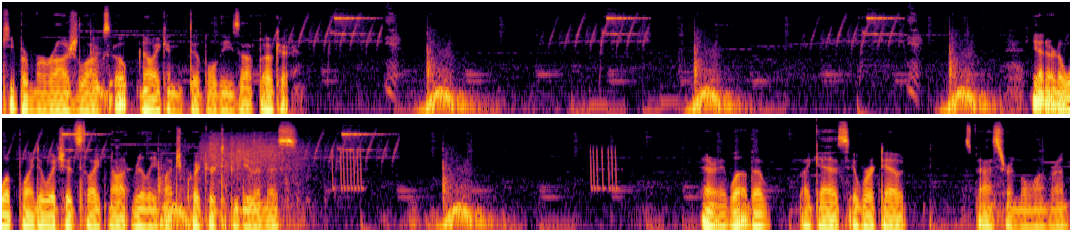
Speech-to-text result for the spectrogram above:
Keep our mirage logs. Oh, no, I can double these up. Okay. Yeah, I don't know what point at which it's like not really much quicker to be doing this. Alright, well, that I guess it worked out. It's faster in the long run.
